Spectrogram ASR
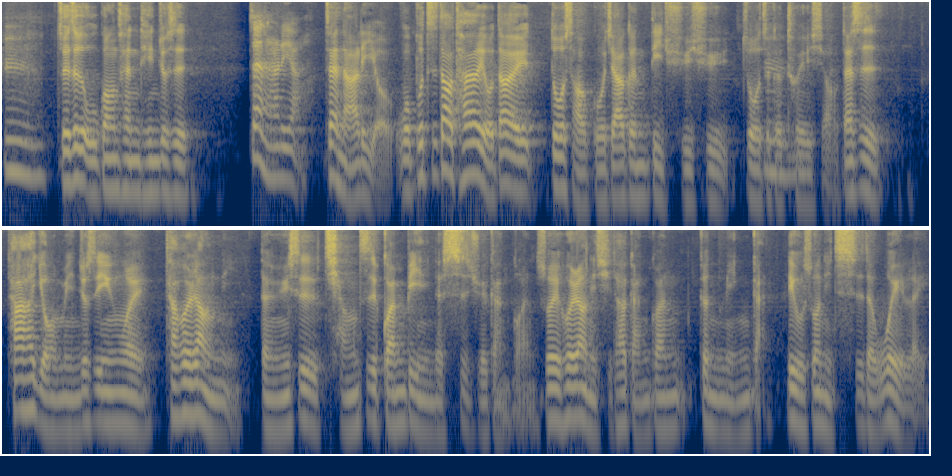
嗯，所以这个无光餐厅就是在哪里啊？在哪里哦？我不知道他有到多少国家跟地区去做这个推销，嗯、但是他有名就是因为他会让你等于是强制关闭你的视觉感官，所以会让你其他感官更敏感。例如说你吃的味蕾。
